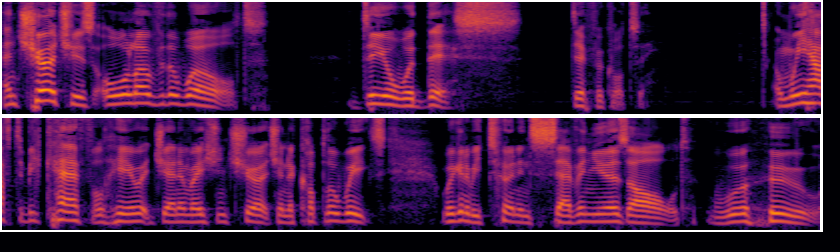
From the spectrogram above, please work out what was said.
And churches all over the world deal with this difficulty. And we have to be careful here at Generation Church. In a couple of weeks, we're going to be turning seven years old. Woohoo!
